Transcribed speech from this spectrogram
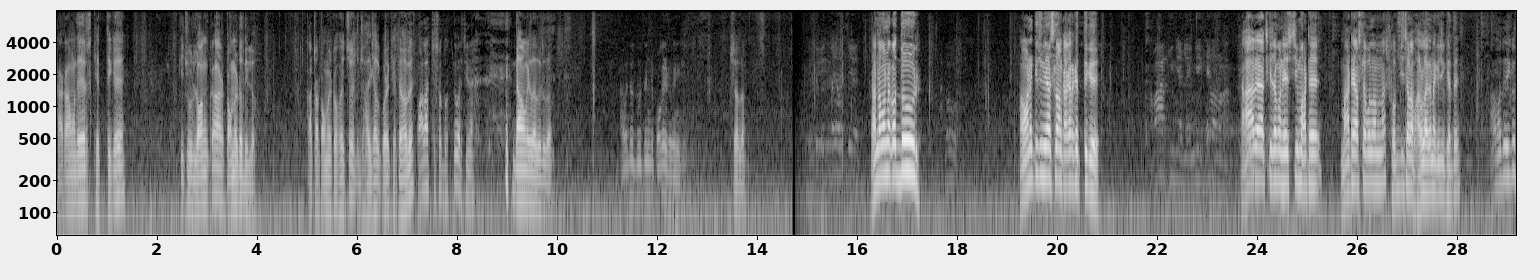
কাকা আমাদের ক্ষেত থেকে কিছু লঙ্কা আর টমেটো দিল। কাঁচা টমেটো হয়েছে একটু ঝাল ঝাল করে খেতে হবে। পালাচ্ছে সব ধরতে পারছি না। দাও আমাকে দাও দুটো দাও। আমি তো দু তিনটে পকেটে ঢুকে নিয়েছি। চলো। রান্না বান্না কদ্দূর অনেক কিছু নিয়ে আসলাম কাকার ক্ষেত থেকে। আরে আজকে যখন এসছি মাঠে মাঠে আসলে বললাম না সবজি ছাড়া ভালো লাগে না কিছু খেতে। আমাদের এগুলো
